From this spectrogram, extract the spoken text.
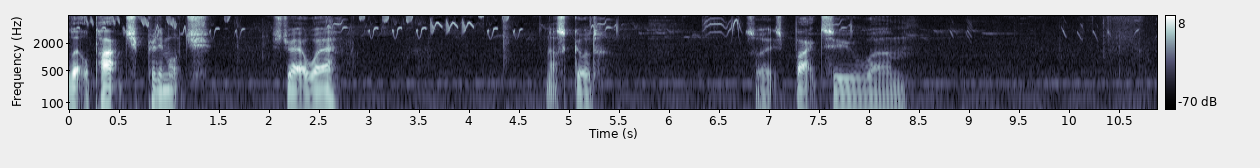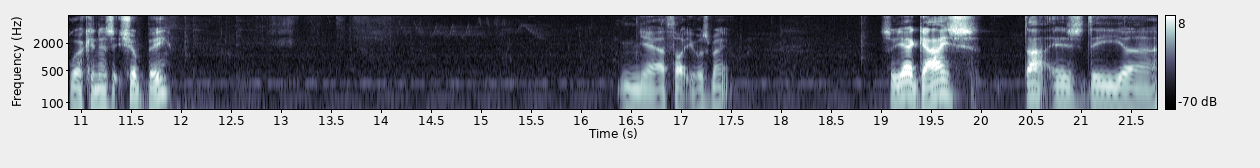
little patch pretty much straight away. That's good. So it's back to um, working as it should be. Yeah, I thought you was, mate. So yeah, guys, that is the uh,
